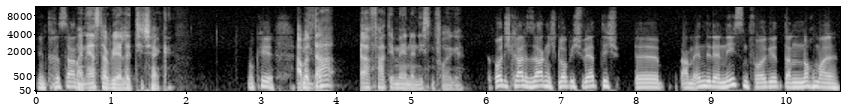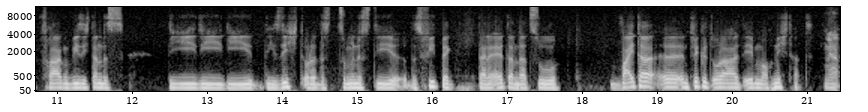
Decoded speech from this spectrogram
Interessant. Mein erster Reality-Check. okay. Aber ich, da erfahrt ihr mehr in der nächsten Folge. Das wollte ich gerade sagen. Ich glaube, ich werde dich äh, am Ende der nächsten Folge dann nochmal fragen, wie sich dann das, die, die, die, die Sicht oder das, zumindest die, das Feedback deiner Eltern dazu weiterentwickelt äh, entwickelt oder halt eben auch nicht hat. Ja.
